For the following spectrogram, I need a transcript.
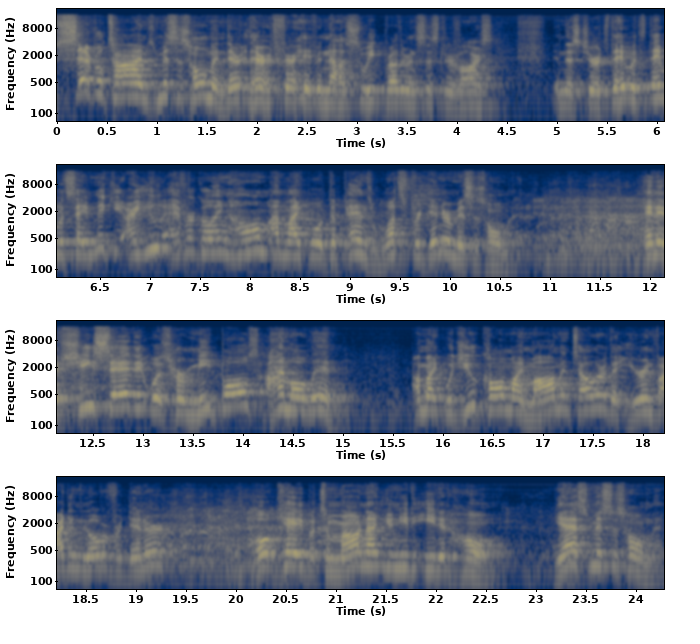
Several times, Mrs. Holman, they're, they're at Fairhaven now, sweet brother and sister of ours in this church, they would, they would say, Mickey, are you ever going home? I'm like, well, it depends. What's for dinner, Mrs. Holman? and if she said it was her meatballs, I'm all in. I'm like, would you call my mom and tell her that you're inviting me over for dinner? okay, but tomorrow night you need to eat at home. Yes, Mrs. Holman.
